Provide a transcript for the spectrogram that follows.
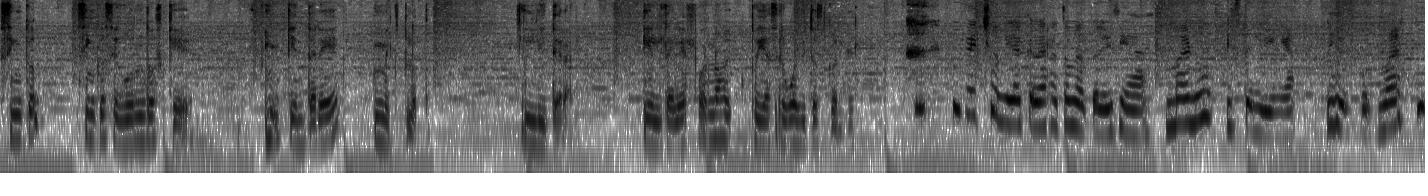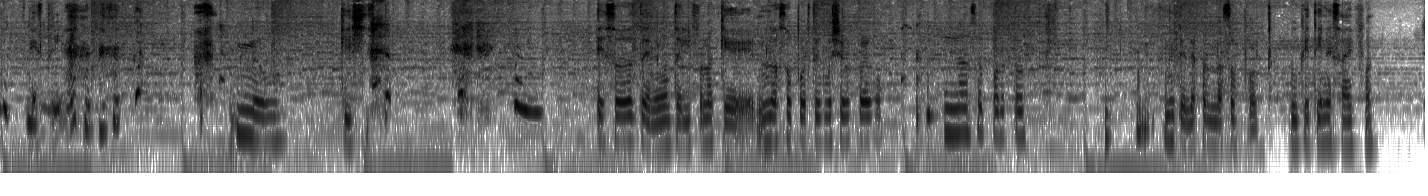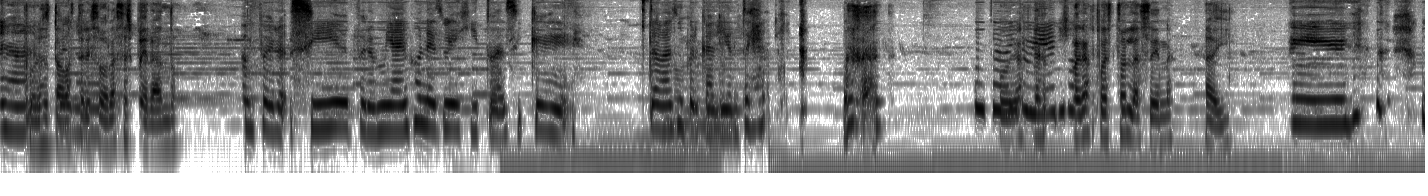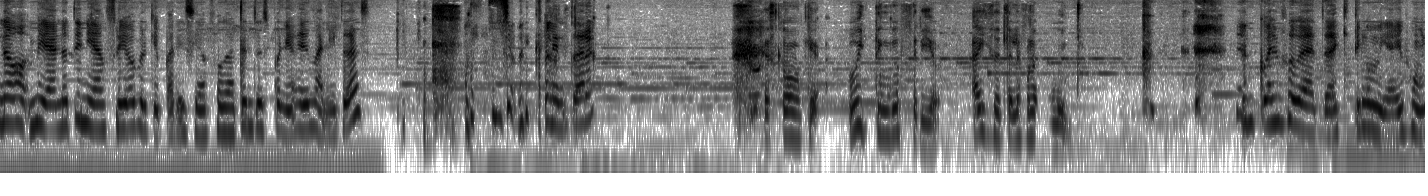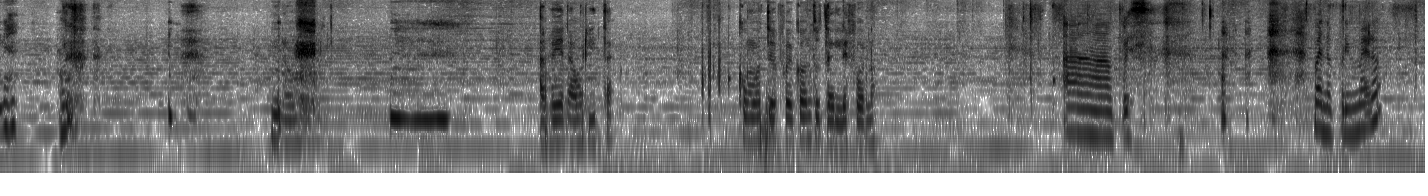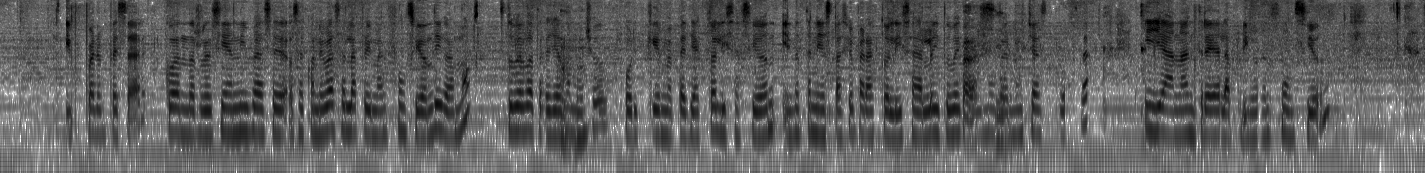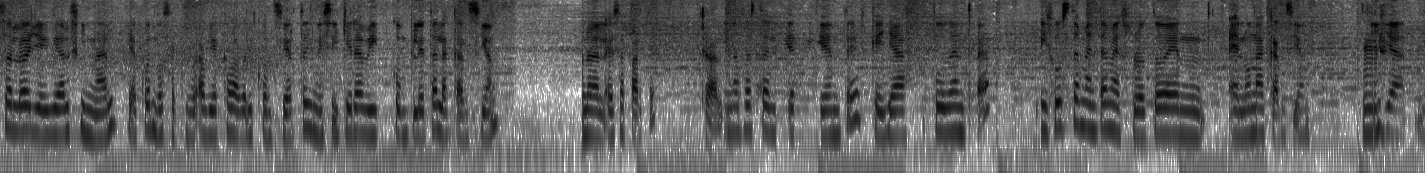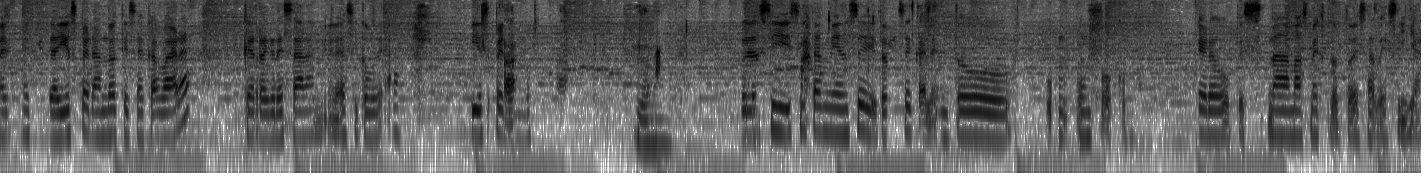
cinco, cinco segundos que, que entré, me explotó. Literal. Y el teléfono podía hacer huevitos con él. De hecho, mira, cada rato me aparecía Manu está en línea. Línea. No, qué chiste. Eso de tener un teléfono que no soporte mucho el juego. No soporto. Mi teléfono no soporta. Tú que tienes iPhone. Ah, Por eso estabas pero- tres horas esperando. Pero sí, pero mi iPhone es viejito, así que estaba No, súper no, no. caliente. Hubieras puesto la cena ahí. Sí. No, mira, no tenía frío porque parecía fogata, entonces ponía mis manitas. Se me calentaron. Es como que, uy, tengo frío. Ay, ese teléfono. ¿Cuál fogata? Aquí tengo mi iPhone. No. Mm, A ver, ahorita. ¿Cómo te fue con tu teléfono? Ah, pues. bueno, primero, y para empezar, cuando recién iba a ser, o sea, cuando iba a ser la primera función, digamos, estuve batallando mucho porque me pedía actualización y no tenía espacio para actualizarlo y tuve que Ah, sí. mover muchas cosas y ya no entré a la primera función. Solo llegué al final, ya cuando se había acabado el concierto y ni siquiera vi completa la canción, bueno, esa parte. Chale. Y no fue hasta el día siguiente que ya pude entrar y justamente me explotó en, en una canción. Y ya me, me quedé ahí esperando a que se acabara, que regresaran. Y era así como de, ah, y esperando. No, hombre. Pero sí, sí también se, se calentó un, un poco. Pero pues nada más me explotó esa vez y ya.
